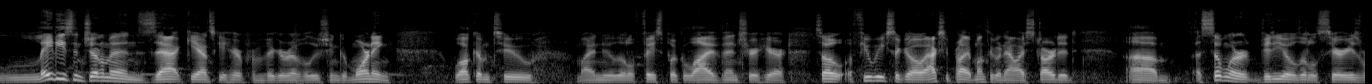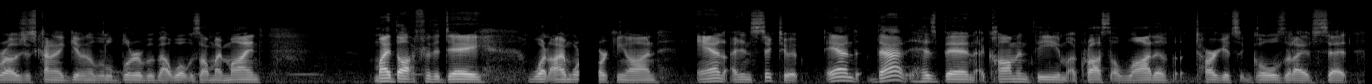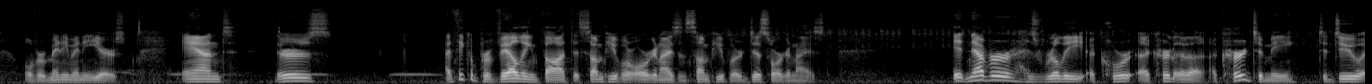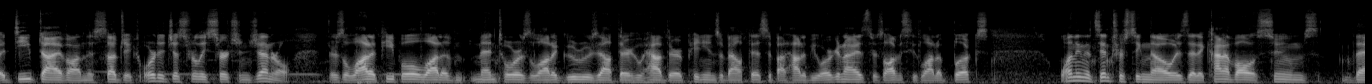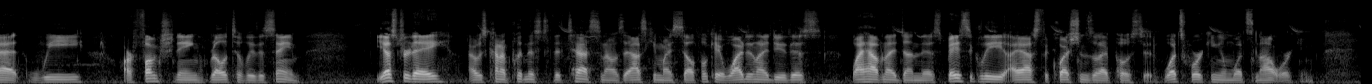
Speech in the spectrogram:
Ladies and gentlemen, Zach Ganska here from Vigor Revolution. Good morning. Welcome to my new little Facebook Live venture here. So, a few weeks ago, actually, probably a month ago now, I started um, a similar video little series where I was just kind of giving a little blurb about what was on my mind, my thought for the day, what I'm working on, and I didn't stick to it. And that has been a common theme across a lot of targets, goals that I have set over many, many years. And there's, I think, a prevailing thought that some people are organized and some people are disorganized. It never has really occur, occurred, uh, occurred to me to do a deep dive on this subject or to just really search in general. There's a lot of people, a lot of mentors, a lot of gurus out there who have their opinions about this, about how to be organized. There's obviously a lot of books. One thing that's interesting though is that it kind of all assumes that we are functioning relatively the same. Yesterday, I was kind of putting this to the test and I was asking myself, okay, why didn't I do this? Why haven't I done this? Basically, I asked the questions that I posted what's working and what's not working.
